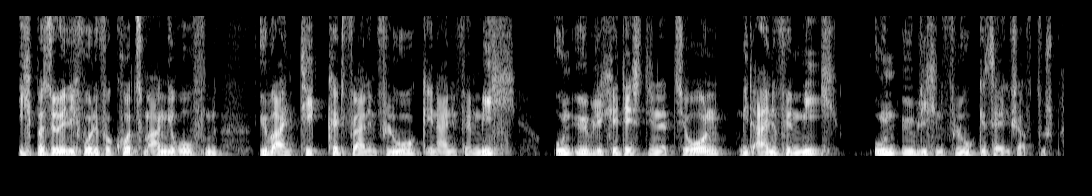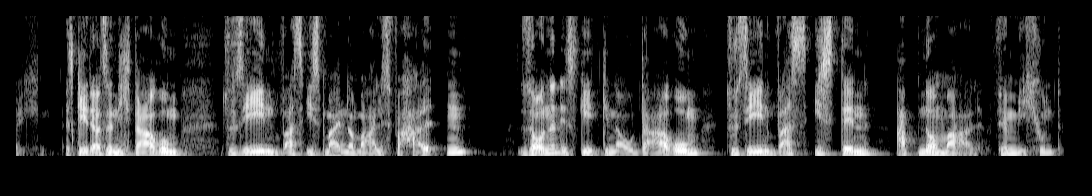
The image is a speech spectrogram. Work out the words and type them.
Ich persönlich wurde vor kurzem angerufen über ein Ticket für einen Flug in eine für mich unübliche Destination mit einer für mich unüblichen Fluggesellschaft zu sprechen. Es geht also nicht darum zu sehen, was ist mein normales Verhalten, sondern es geht genau darum zu sehen, was ist denn abnormal für mich. Und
